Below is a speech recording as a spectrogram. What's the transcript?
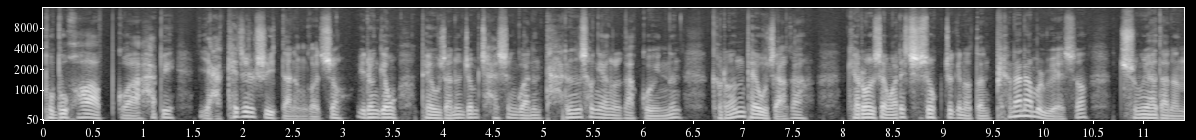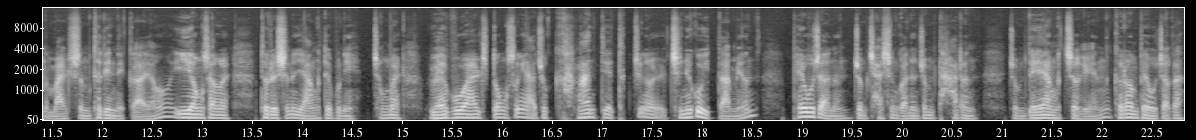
부부 화합과 합이 약해질 수 있다는 거죠. 이런 경우 배우자는 좀 자신과는 다른 성향을 갖고 있는 그런 배우자가 결혼 생활의 지속적인 어떤 편안함을 위해서 중요하다는 말씀 드리니까요. 이 영상을 들으시는 양떼분이 정말 외부 활동성이 아주 강한 띠의 특징을 지니고 있다면 배우자는 좀 자신과는 좀 다른 좀 내향적인 그런 배우자가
